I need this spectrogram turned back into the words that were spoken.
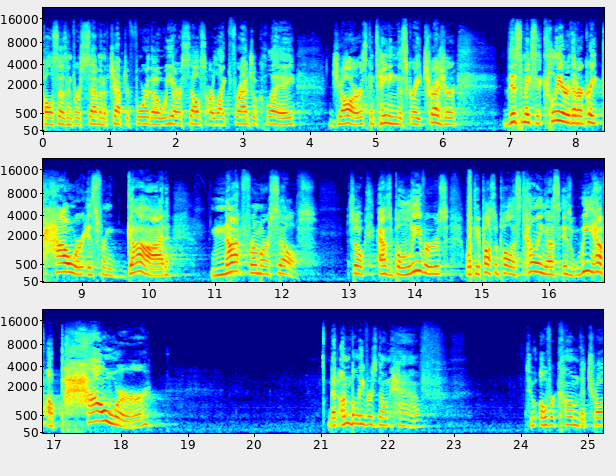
Paul says in verse 7 of chapter 4, though, we ourselves are like fragile clay jars containing this great treasure. This makes it clear that our great power is from God, not from ourselves. So, as believers, what the Apostle Paul is telling us is we have a power that unbelievers don't have to overcome the tr-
